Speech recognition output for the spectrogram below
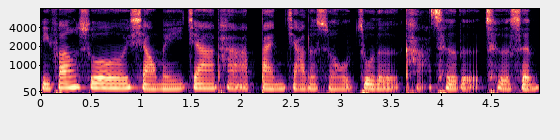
比方说小梅家她搬家的时候坐的卡车的车身，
